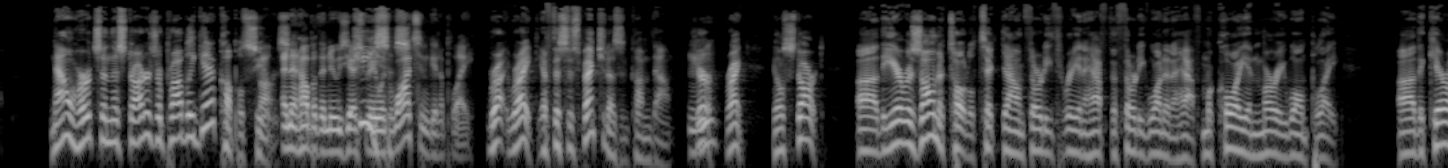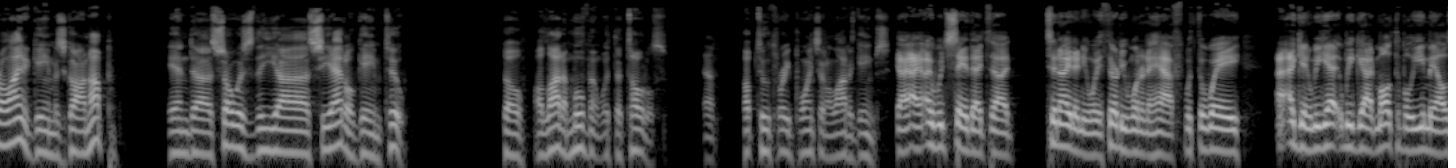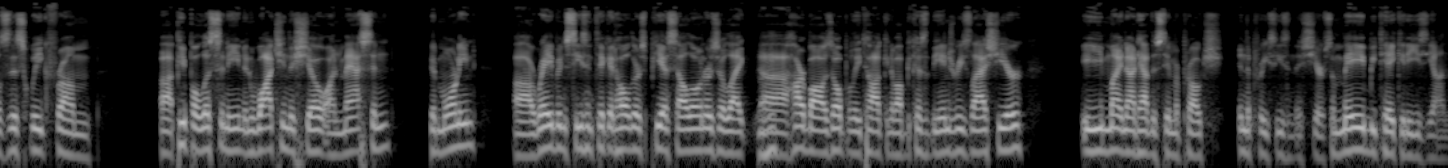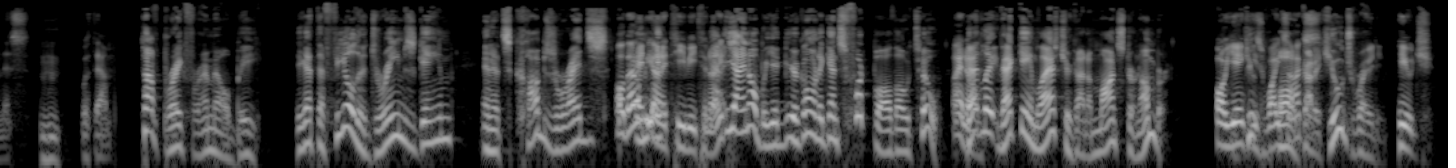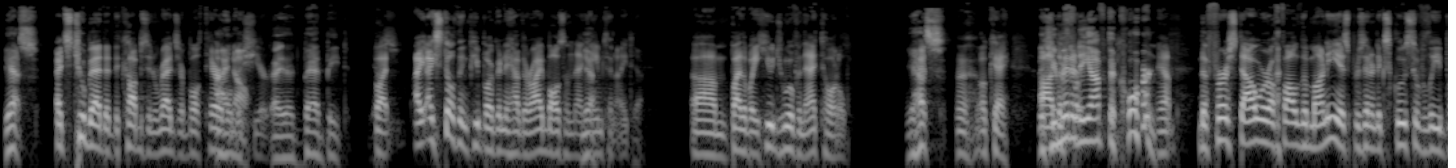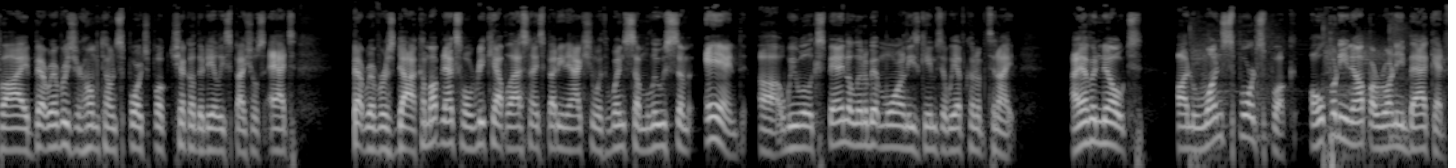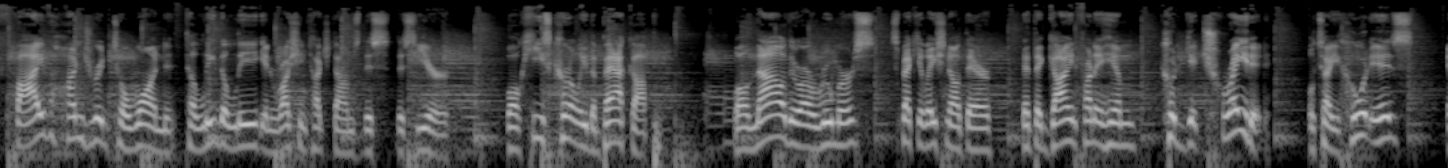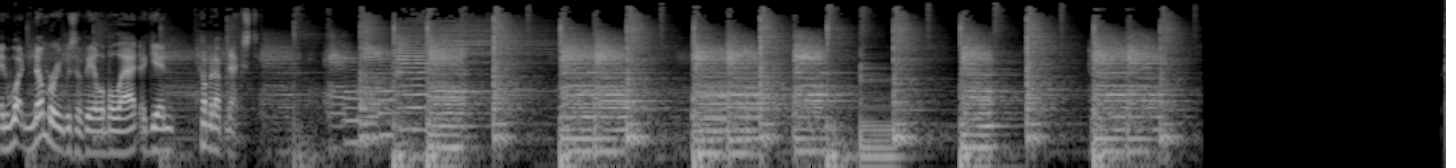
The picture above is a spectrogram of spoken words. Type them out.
Now Hurts and the starters will probably get a couple series. Well, and then how about the news yesterday Jesus. with Watson going to play? Right, right. If the suspension doesn't come down, sure, Mhm. right. He'll start. Uh, the Arizona total ticked down 33 and a half to 31 and a half. McCoy and Murray won't play. Uh, the Carolina game has gone up, and uh, so is the uh, Seattle game too. So a lot of movement with the totals. Yeah. Up two, three points in a lot of games. Yeah, I, I would say that uh, tonight anyway, 31 and a half with the way again, we got we got multiple emails this week from uh, people listening and watching the show on Masson. Good morning. Uh, Ravens season ticket holders, PSL owners are like uh, Harbaugh is openly talking about because of the injuries last year. He might not have the same approach in the preseason this year, so maybe take it easy on this Mhm. with them. Tough break for MLB. You got the Field of Dreams game, and it's Cubs Reds. Oh, that'll And be on it- a TV tonight. Yeah, I know, but you- you're going against football though too. I know. that that game last year got a monster number. Oh, Yankees, White oh, Sox, got a huge rating. huge. Yes, It's too bad that the Cubs and Reds are both I terrible know. this year. Uh, bad beat. But I, I still think people are going to have their eyeballs on that Yeah. game tonight. Um, by the way, huge move in that total. yes, Uh, okay. The Uh, fir- humidity off the corn. Yep. The first hour of Follow the Money is presented exclusively by Bet Rivers, your hometown sports book. Check out their daily specials at betrivers.com. Up next, we'll recap last night's betting action with win some, lose some, and uh, we will expand a little bit more on these games that we have coming up tonight. I have a note on one sports book opening up a running back at 500 to 1 to lead the league in rushing touchdowns this, this year. Well, he's currently the backup. Well, now there are rumors, speculation out there that the guy in front of him could get traded. We'll tell you who it is and what number he was available at. Again, coming up next.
